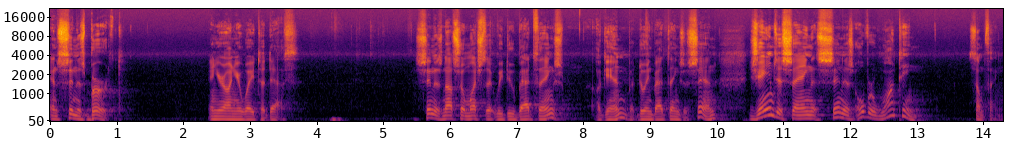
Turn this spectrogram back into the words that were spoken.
and sin is birthed, and you're on your way to death. Sin is not so much that we do bad things, again, but doing bad things is sin. James is saying that sin is over wanting something.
